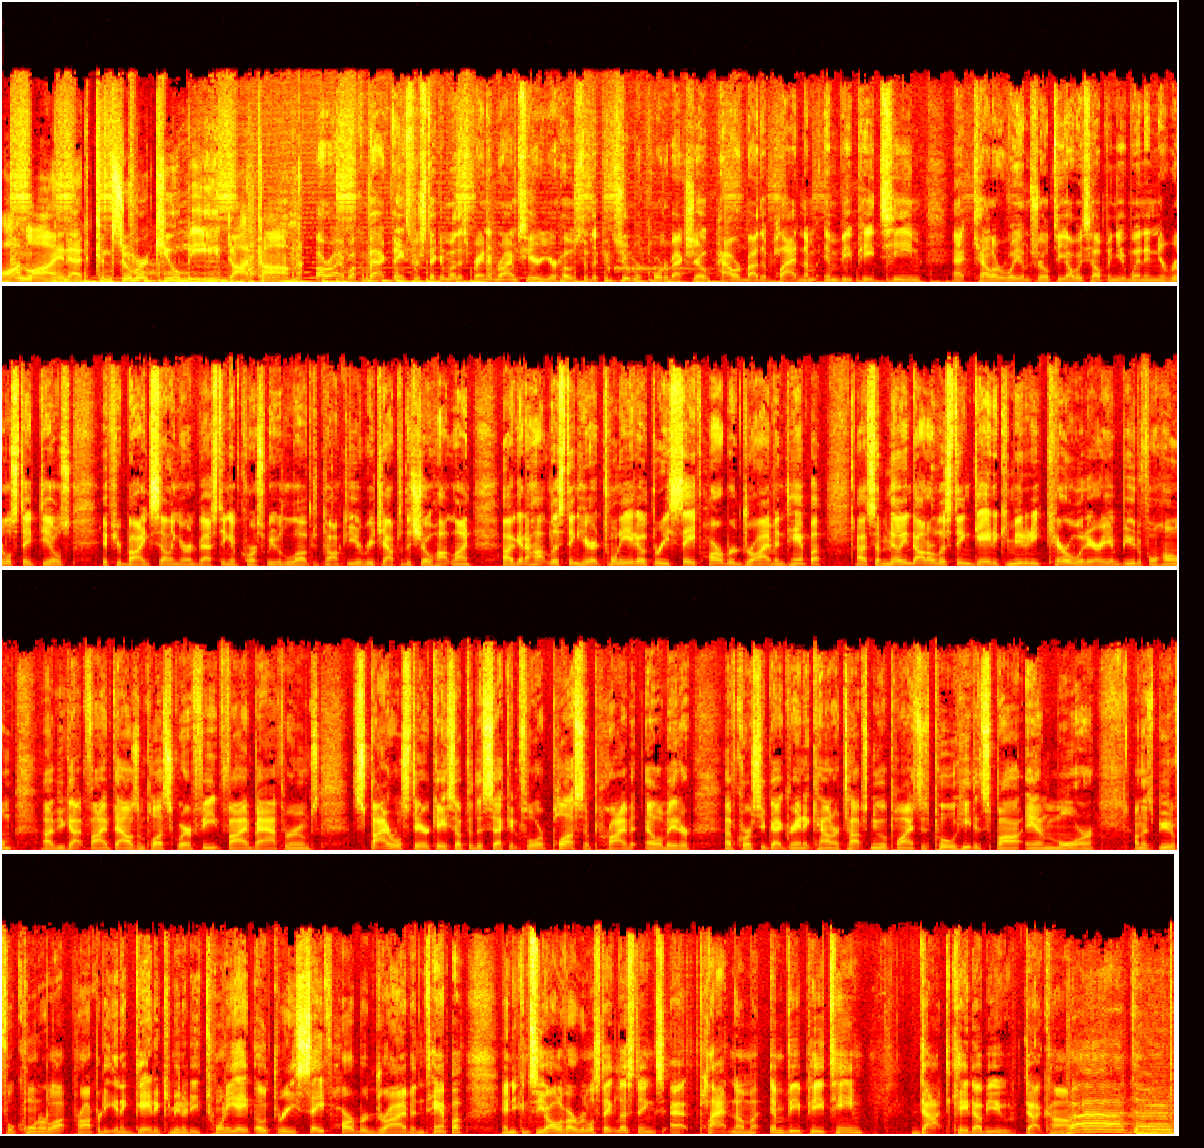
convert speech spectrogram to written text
Online at consumerqb.com. All right, welcome back. Thanks for sticking with us. Brandon Rhymes here, your host of the Consumer Quarterback Show, powered by the Platinum MVP team at Keller Williams Realty, always helping you win in your real estate deals. If you're buying, selling, or investing, of course, we would love to talk to you. Reach out to the show hotline. Uh, get a hot listing here at 2803 Safe Harbor Drive in Tampa. Uh, it's a million dollar listing, gated community, Carrollwood area, beautiful home. Uh, you got 5,000 plus square feet, five bathrooms, spiral staircase up to the second floor, plus a private elevator. Of course, you've got granite countertops, new appliances, pool, heated spa, and more on this beautiful corner lot property in a gated community, 2803 Safe Harbor Drive in Tampa. And you can see all of our real estate listings at platinummvpteam.kw.com. Buy dirt,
